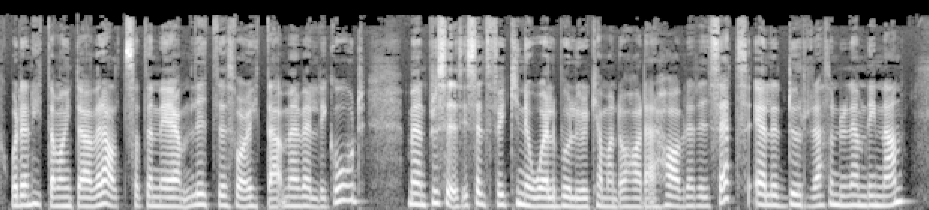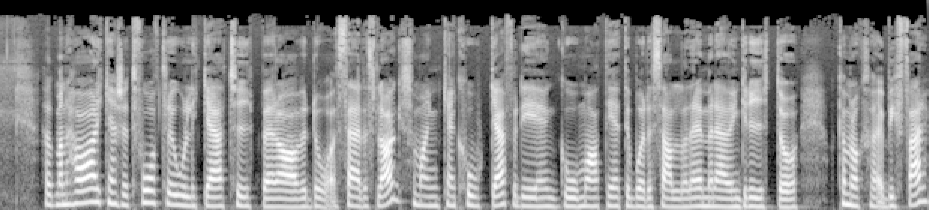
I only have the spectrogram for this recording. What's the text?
Och den hittar man inte överallt så att den är lite svår att hitta men väldigt god. Men precis, istället för quinoa eller bulgur kan man då ha det här havreriset eller durra som du nämnde innan. Så att man har kanske två, tre olika typer av då sädeslag som man kan koka för det är en god mat, det heter både sallader men även grytor. Och kan man också ha i biffar.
